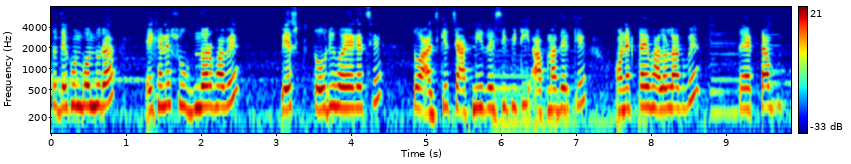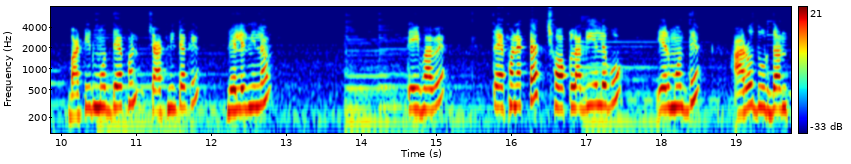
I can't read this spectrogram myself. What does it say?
তো দেখুন বন্ধুরা, এখানে সুন্দরভাবে পেস্ট তৈরি হয়ে গেছে। তো আজকে চাটনির রেসিপিটি আপনাদেরকে অনেকটাই ভালো লাগবে। তো একটা বাটির মধ্যে এখন চাটনিটাকে ঢেলে নিলাম। তো এইভাবে। তো এখন একটা ছক লাগিয়ে নেব। এর মধ্যে আরও দুর্দান্ত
